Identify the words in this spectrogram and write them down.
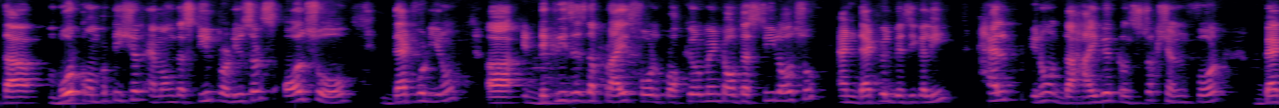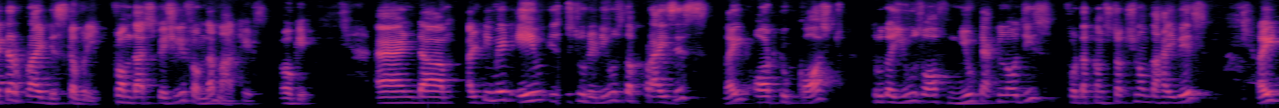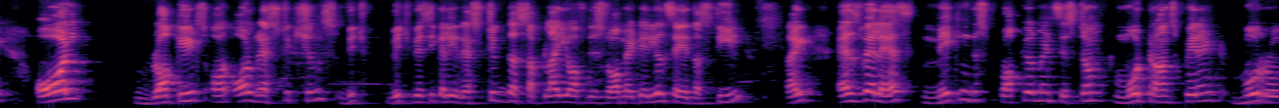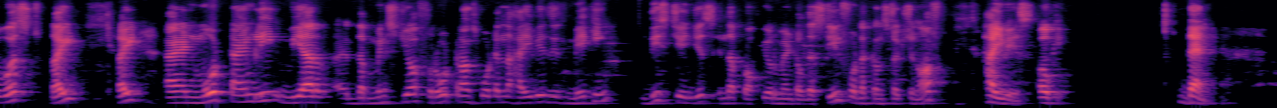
the more competition among the steel producers also. That would you know it decreases the price for procurement of the steel also. And that will basically help you know the highway construction for better price discovery from that especially from the markets. Okay and um, ultimate aim is to reduce the prices right or to cost through the use of new technologies for the construction of the highways right? All blockades or all restrictions which which basically restrict the supply of this raw material say the steel right as well as making this procurement system more transparent more robust right right? And more timely we are the ministry of road transport and the highways is making these changes in the procurement of the steel for the construction of highways. Okay. Then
